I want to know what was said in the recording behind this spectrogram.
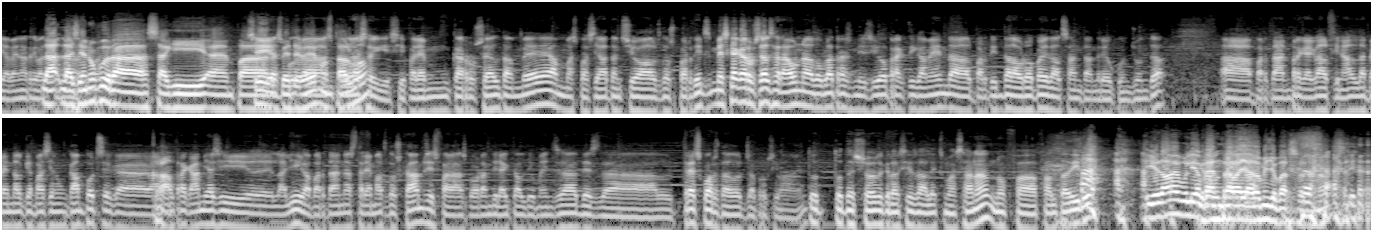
i havent arribat... La, la gent ho podrà seguir eh, per Sí, es BTV, podrà, Montalvo? podrà seguir. Sí, farem carrusel també, amb especial atenció als dos partits. Més que carrusel serà una doble transmissió pràcticament del partit de l'Europa i del Sant Andreu conjunta. Uh, per tant, perquè clar, al final depèn del que passi en un camp, pot ser que a l'altre camp hi hagi la Lliga, per tant estarem als dos camps i es, farà, es veurà en directe el diumenge des del 3 quarts de 12 aproximadament. Tot, tot això és gràcies a Àlex Massana, no fa falta dir-ho. I jo també volia Gran preguntar... treballador, millor persona, no?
